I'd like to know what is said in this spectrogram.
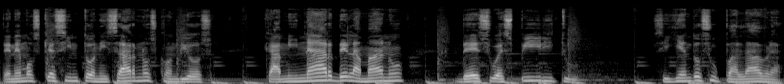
tenemos que sintonizarnos con Dios, caminar de la mano de su espíritu, siguiendo su palabra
